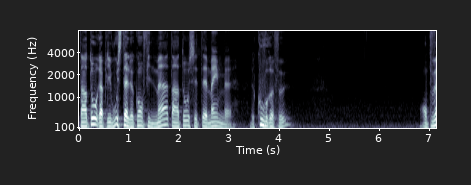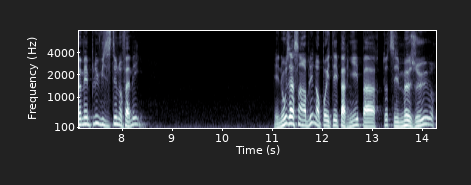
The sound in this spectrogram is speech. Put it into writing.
Tantôt, rappelez-vous, c'était le confinement, tantôt c'était même euh, le couvre-feu. On ne pouvait même plus visiter nos familles. Et nos assemblées n'ont pas été épargnées par toutes ces mesures,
